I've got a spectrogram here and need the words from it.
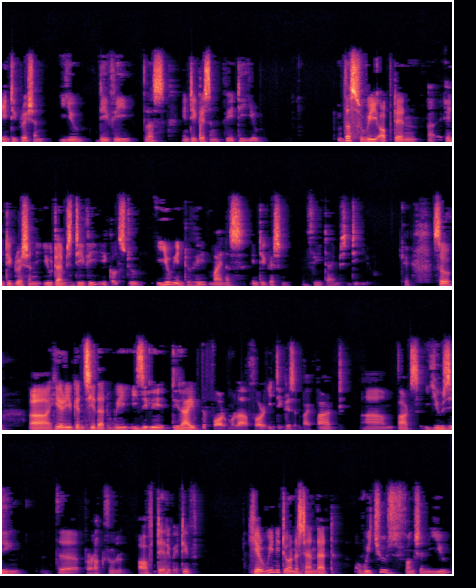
integration u dv plus integration v du thus we obtain uh, integration u times dv equals to u into v minus integration v times du. Okay. So uh, here you can see that we easily derive the formula for integration by part um, parts using the product rule of derivative. Here we need to understand that we choose function u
